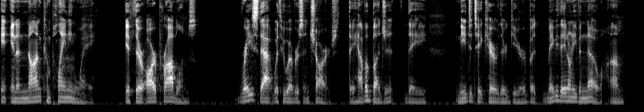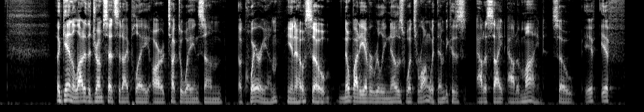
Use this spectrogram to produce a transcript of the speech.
in, in a non complaining way, if there are problems, raise that with whoever's in charge. They have a budget they need to take care of their gear, but maybe they don't even know. Um, again, a lot of the drum sets that I play are tucked away in some aquarium, you know, so nobody ever really knows what's wrong with them because out of sight, out of mind. So if if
